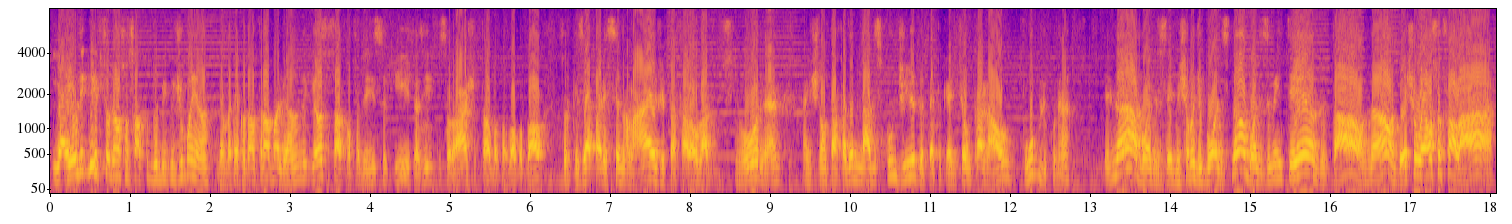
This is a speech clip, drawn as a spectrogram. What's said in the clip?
E aí eu liguei pro seu Nelson Sato domingo de manhã. Lembra até que eu tava trabalhando, liguei, ô Sato, vamos fazer isso aqui, fazer o que o senhor acha e tal, blá, blá. Se senhor quiser aparecer na live para falar o lado do senhor, né? A gente não tá fazendo nada escondido, até porque a gente é um canal público, né? Ele, não, Bones, ele me chama de Bones. Não, Bones, eu entendo tal. Não, deixa o Elson falar.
